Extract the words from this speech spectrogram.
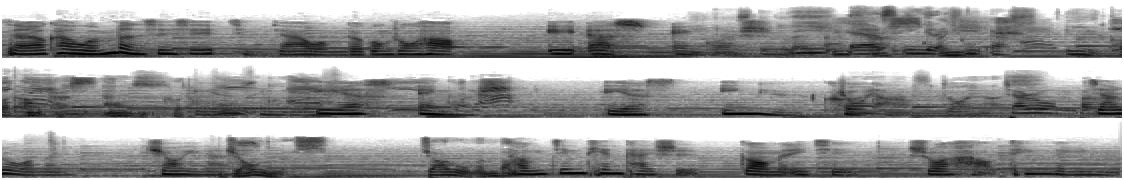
想要看文本信息，请加我们的公众号 ES English。ES English E S 英语课堂。ES 英语课堂。ES English。ES 英语课 Join 堂，us，加入我们吧。加入我们，Join us。Join us，加入我们吧。从今天开始，跟我们一起说好听的英语。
